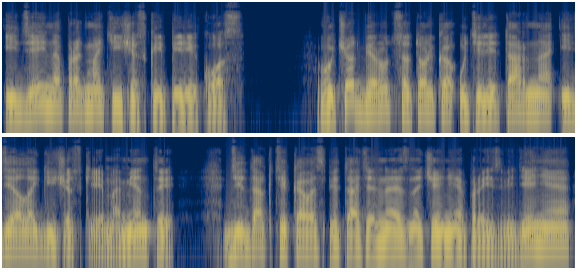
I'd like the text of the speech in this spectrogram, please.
идейно-прагматический перекос – в учет берутся только утилитарно-идеологические моменты, дидактико-воспитательное значение произведения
